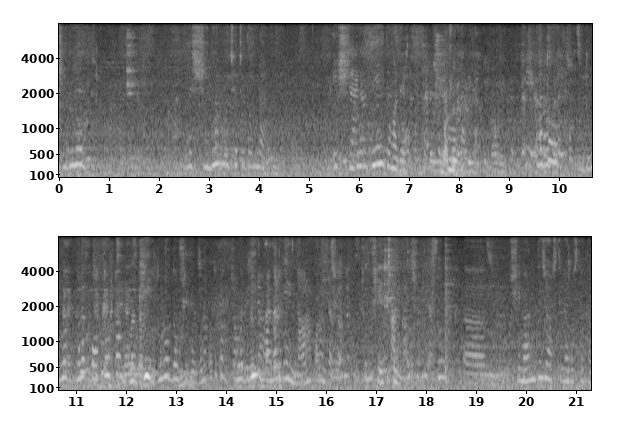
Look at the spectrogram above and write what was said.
সিঁদুরের মানে সিঁদুর মুছেছো তোমরা? এই সিঁদুর তোমাদের মোকাবিলা। কত দূর মানে কতটা গভীর, দূরদর্শী বলব না, কতটা গভীর ভাবনাটাকে নামকরণটা শুধু সেই শুধু সীমান্তে যে অস্থির অবস্থা তা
